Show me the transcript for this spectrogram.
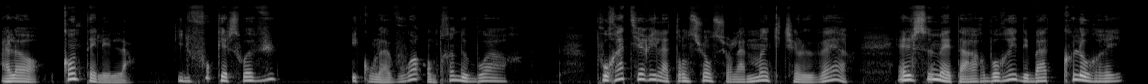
Alors, quand elle est là, il faut qu'elle soit vue et qu'on la voit en train de boire. Pour attirer l'attention sur la main qui tient le verre, elle se met à arborer des bagues colorées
